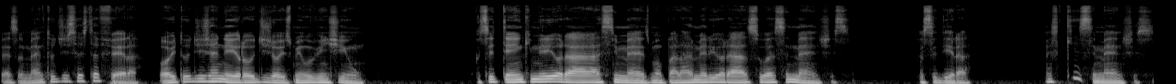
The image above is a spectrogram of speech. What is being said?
Pensamento de sexta-feira, 8 de janeiro de 2021. Você tem que melhorar a si mesmo para melhorar suas sementes. Você dirá: Mas que sementes?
